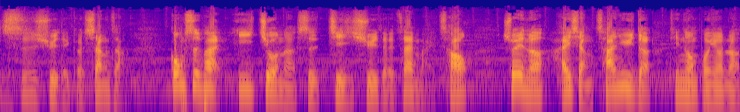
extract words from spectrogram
持续的一个上涨，公司派依旧呢是继续的在买超。所以呢，还想参与的听众朋友呢，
